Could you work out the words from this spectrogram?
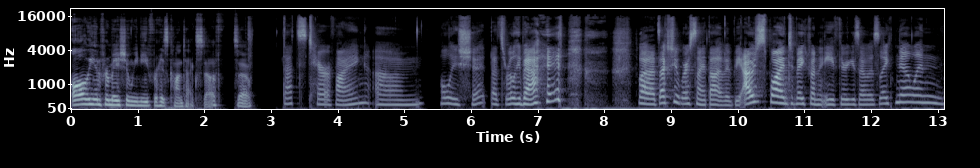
all the information we need for his contact stuff. So That's terrifying. Um, holy shit, that's really bad. wow, that's actually worse than I thought it would be. I was just wanting to make fun of E3 because I was like, no one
